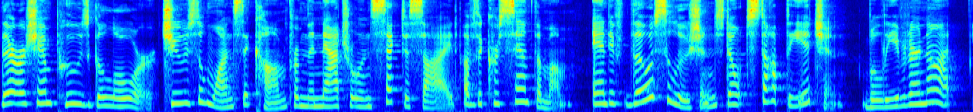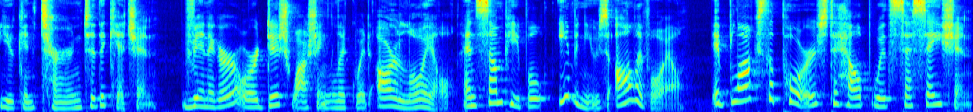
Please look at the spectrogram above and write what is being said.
There are shampoos galore. Choose the ones that come from the natural insecticide of the chrysanthemum. And if those solutions don't stop the itching, believe it or not, you can turn to the kitchen. Vinegar or dishwashing liquid are loyal, and some people even use olive oil. It blocks the pores to help with cessation.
